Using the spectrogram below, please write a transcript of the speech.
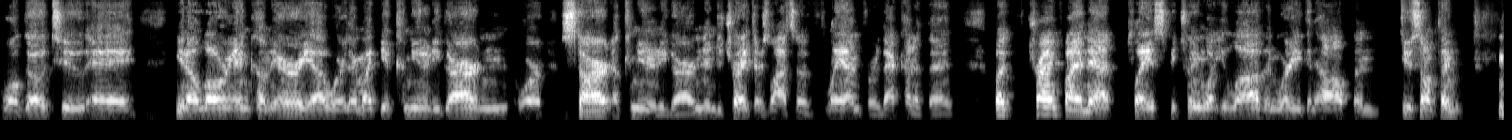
well, go to a you know lower income area where there might be a community garden or start a community garden. In detroit there's lots of land for that kind of thing. But try and find that place between what you love and where you can help and do something.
